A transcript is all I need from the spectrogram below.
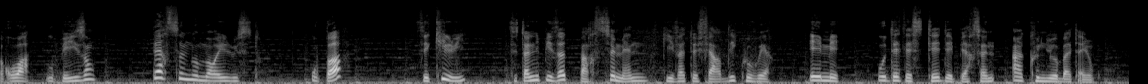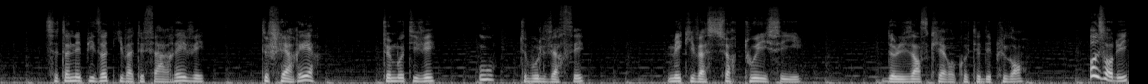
rois ou paysans, personne au mort illustre. Ou pas? C'est qui lui? C'est un épisode par semaine qui va te faire découvrir, aimer ou détester des personnes inconnues au bataillon. C'est un épisode qui va te faire rêver, te faire rire, te motiver ou te bouleverser, mais qui va surtout essayer de les inscrire aux côtés des plus grands. Aujourd'hui,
